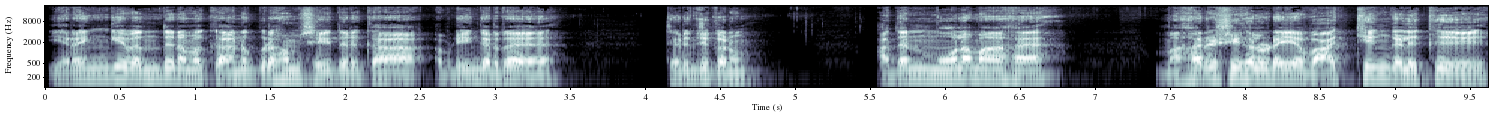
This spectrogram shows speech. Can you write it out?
இறங்கி வந்து நமக்கு அனுகிரகம் செய்திருக்கா அப்படிங்கிறத தெரிஞ்சுக்கணும். அதன் மூலமாக மகரிஷிகளுடைய வாக்கியங்களுக்கு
